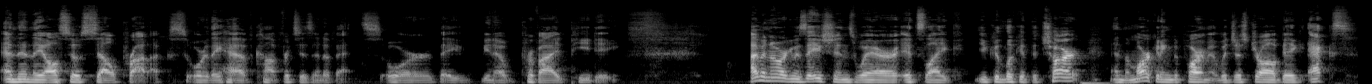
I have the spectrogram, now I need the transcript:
And then they also sell products or they have conferences and events or they, you know, provide PD. I'm in organizations where it's like you could look at the chart and the marketing department would just draw a big X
